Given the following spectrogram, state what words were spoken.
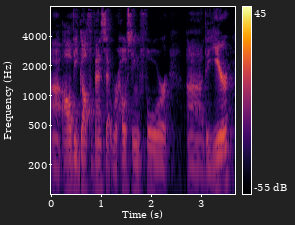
uh, all the golf events that we're hosting for uh, the year.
